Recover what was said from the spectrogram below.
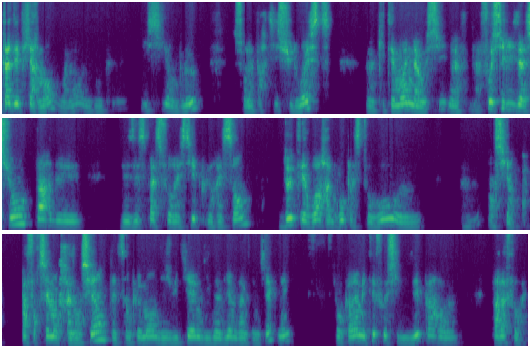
tas d'épièrements, voilà, ici en bleu, sur la partie sud-ouest, qui témoignent là aussi de la, fossilisation par des, espaces forestiers plus récents de terroirs agro-pastoraux anciens pas forcément très anciens, peut-être simplement 18e, 19e, 20e siècle, mais qui ont quand même été fossilisés par, euh, la forêt.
